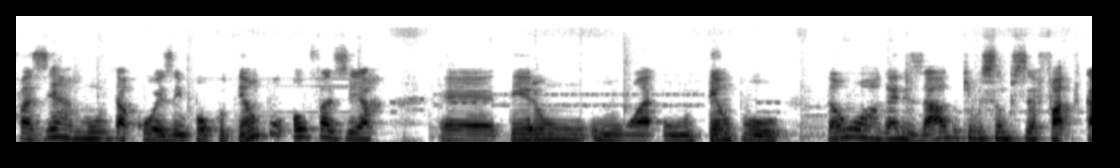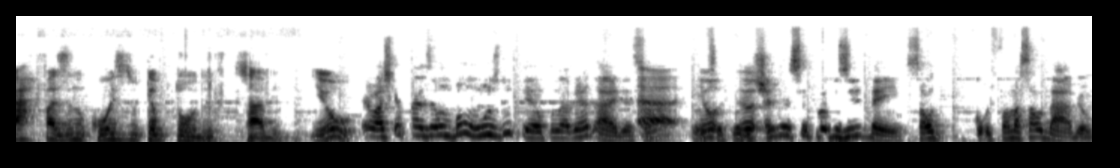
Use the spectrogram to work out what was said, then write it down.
fazer muita coisa em pouco tempo ou fazer é, ter um, um, um tempo tão organizado que você não precisa fa- ficar fazendo coisas o tempo todo, sabe? Eu. Eu acho que é fazer um bom uso do tempo, na verdade. Assim, É, eu, ser eu, produtivo é você produzir bem, de forma saudável.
